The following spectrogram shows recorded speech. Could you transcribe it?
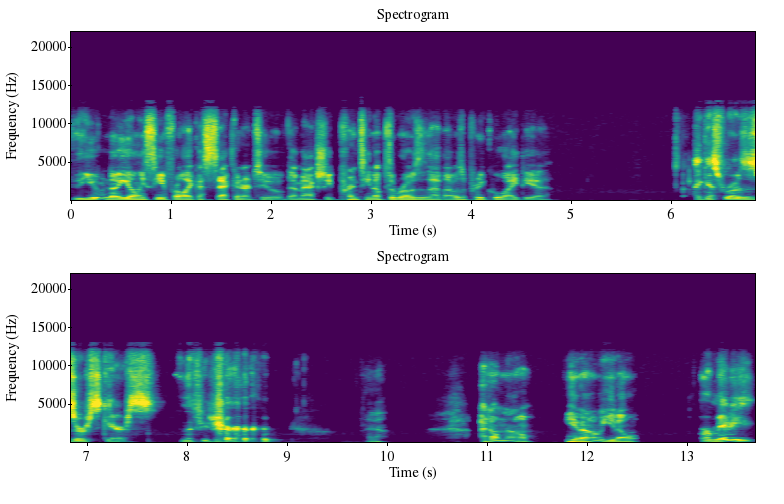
Even though you only see it for like a second or two of them actually printing up the roses, I thought it was a pretty cool idea. I guess roses are scarce in the future. Yeah i don't know. You know, you don't. Or maybe,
